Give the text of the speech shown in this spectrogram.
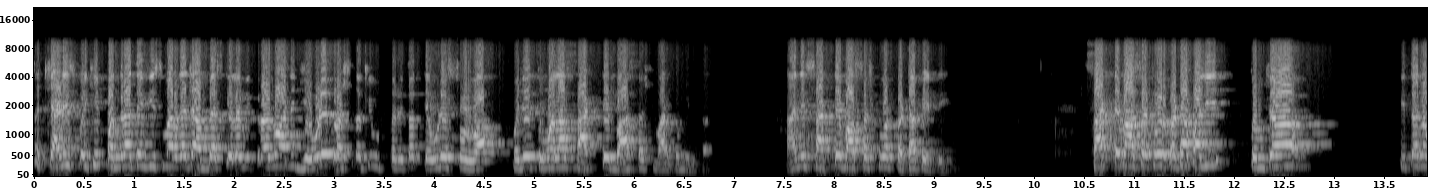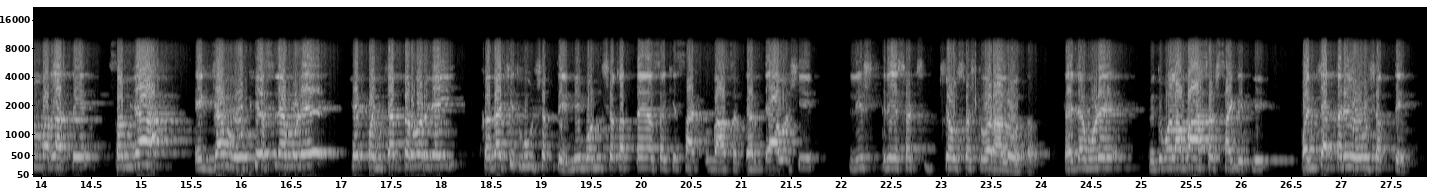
तर चाळीस पैकी पंधरा ते वीस मार्काचा अभ्यास केला मित्रांनो आणि जेवढे प्रश्नाची उत्तर येतात तेवढे सोडवा. म्हणजे तुम्हाला साठ ते बासष्ट मार्क मिळतात. आणि साठ ते बासष्ट वर कटाप येते. साठ ते बासष्ट वर कटाप आली तुमच्या इथं नंबर लागते. समजा एक्झाम मोठी असल्यामुळे हे पंच्याहत्तर वर जाईल. कदाचित होऊ शकते. मी म्हणू शकत नाही असं की साठ बासष्ट कारण त्या वर्षी लिस्ट त्रेसष्ट चौसष्ट वर आलं होतं. त्याच्यामुळे मी तुम्हाला बासष्ट सांगितली. पंच्याहत्तर होऊ शकते.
